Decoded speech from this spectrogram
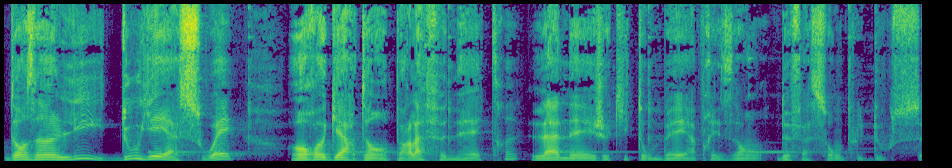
dans un lit douillet à souhait, en regardant par la fenêtre la neige qui tombait à présent de façon plus douce.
